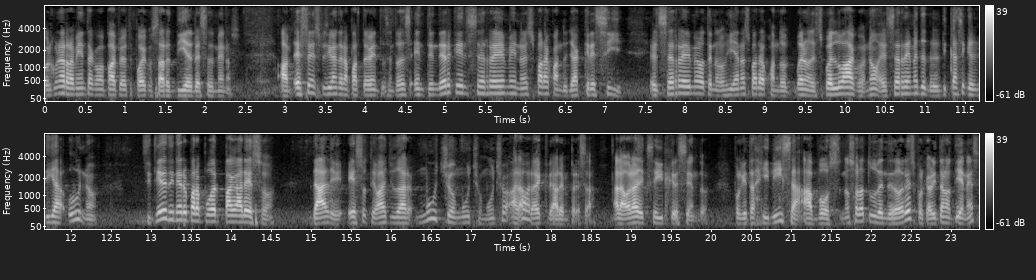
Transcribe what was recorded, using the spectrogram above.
porque una herramienta como Pipeline te puede costar 10 veces menos. Um, esto es específicamente en la parte de ventas. Entonces, entender que el CRM no es para cuando ya crecí. El CRM o tecnología no es para cuando, bueno, después lo hago. No, el CRM es desde casi que el día uno. Si tienes dinero para poder pagar eso, dale, eso te va a ayudar mucho, mucho, mucho a la hora de crear empresa, a la hora de seguir creciendo porque te agiliza a vos, no solo a tus vendedores, porque ahorita no tienes,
